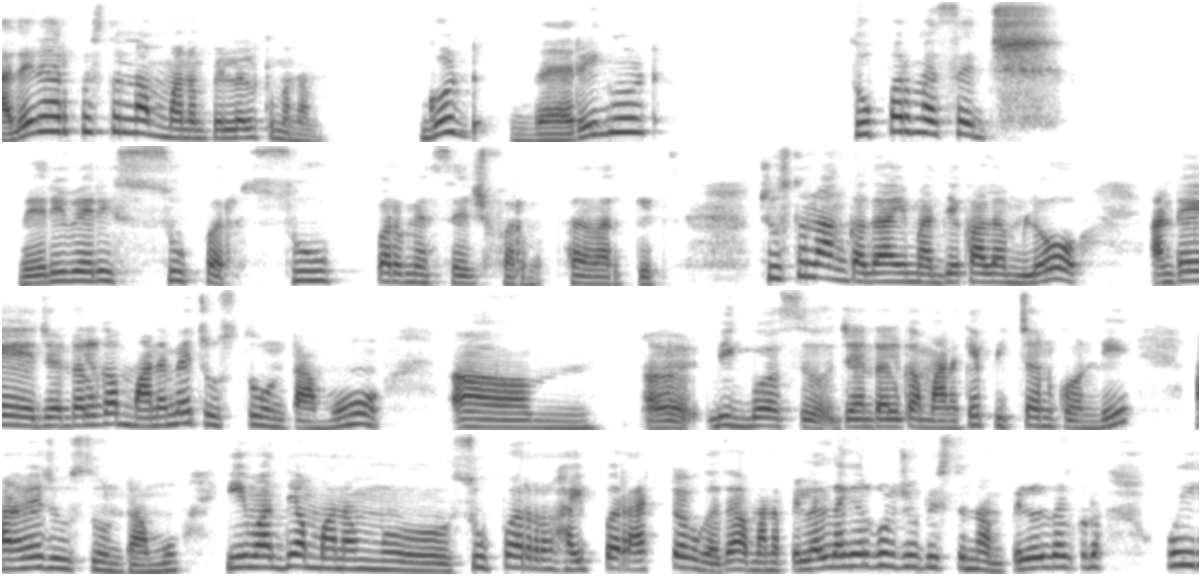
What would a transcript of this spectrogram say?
అదే నేర్పిస్తున్నాం మనం పిల్లలకి మనం. Good very good super message very very super super message for for our kids చూస్తున్నాం కదా ఈ మధ్య కాలంలో అంటే జనరల్గా మనమే చూస్తూ ఉంటాము. బిగ్ బాస్ జనరల్గా మనకే పిచ్ అనుకోండి మనమే చూస్తూ ఉంటాము ఈ మధ్య మనము సూపర్ హైపర్ యాక్టివ్ కదా మన పిల్లల దగ్గర కూడా చూపిస్తున్నాం. పిల్లల దగ్గర కూడా ఓ ఈ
